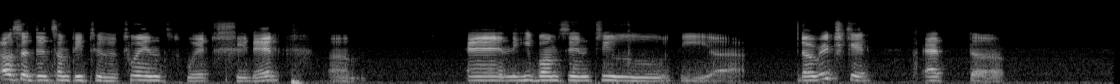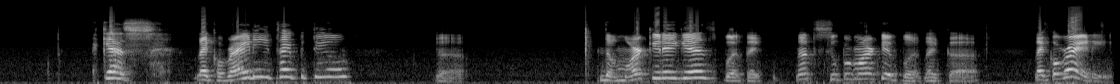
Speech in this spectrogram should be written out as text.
Elsa did something to the twins, which she did. Um, and he bumps into the uh, the rich kid at the I guess like a Rite Aid type of deal. The the market I guess, but like not supermarket, but like a like a Rite Aid.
